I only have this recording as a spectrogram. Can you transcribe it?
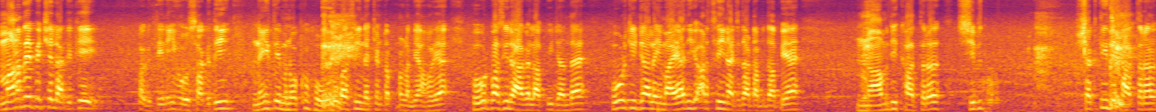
ਮਨ ਦੇ ਪਿੱਛੇ ਲੱਗ ਕੇ ਭਗਤੀ ਨਹੀਂ ਹੋ ਸਕਦੀ। ਨਹੀਂ ਤੇ ਮਨੁੱਖ ਹੋਰ ਪਾਸੇ ਨੱਚਣ ਟੱਪਣ ਲੱਗਿਆ ਹੋਇਆ। ਹੋਰ ਪਾਸੇ ਰਾਗ ਲਾਪੀ ਜਾਂਦਾ ਹੋਰ ਚੀਜ਼ਾਂ ਲਈ ਮਾਇਆ ਦੀ ਅਰਥ ਹੀ ਨੱਚਦਾ, ਟੱਪਦਾ ਪਿਆ ਨਾਮ ਦੀ ਖਾਤਰ ਸ਼ਿਵ ਸ਼ਕਤੀ ਦੇ ਖਾਤਰ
